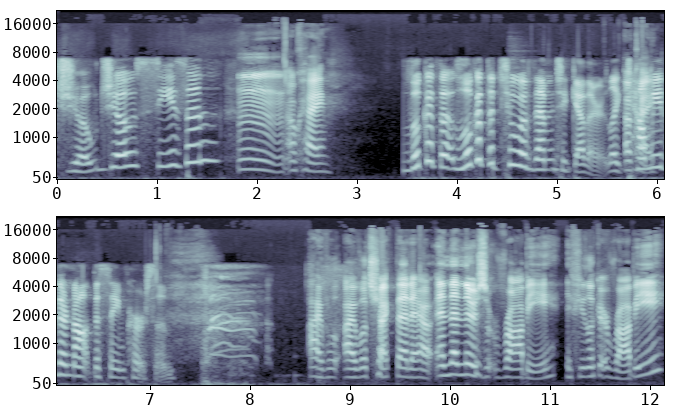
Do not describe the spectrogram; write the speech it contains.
JoJo's season. Mm, okay. Look at the look at the two of them together. Like tell me they're not the same person. I will. I will check that out. And then there's Robbie. If you look at Robbie,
